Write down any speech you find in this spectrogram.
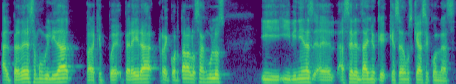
al perder esa movilidad para que Pereira recortara los ángulos y, viniera a hacer el daño que, sabemos que hace con las,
